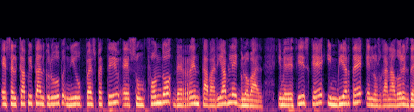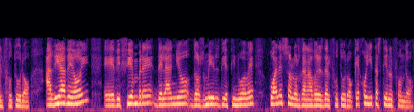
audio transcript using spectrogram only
Es el Capital Group New Perspective, es un fondo de renta variable global. Y me decís que invierte en los ganadores del futuro. A día de hoy, eh, diciembre del año 2019, ¿cuáles son los ganadores del futuro? ¿Qué joyitas tiene el fondo?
